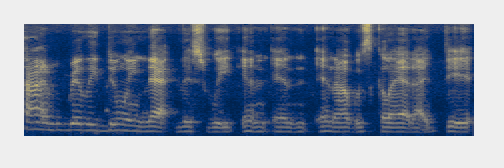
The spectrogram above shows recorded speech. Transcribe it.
time really doing that this week, and and and I was glad I did.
